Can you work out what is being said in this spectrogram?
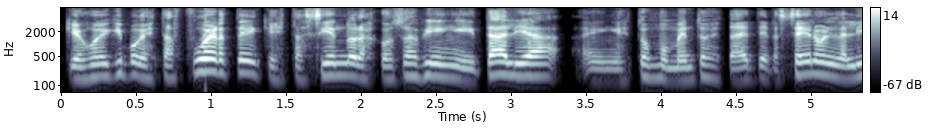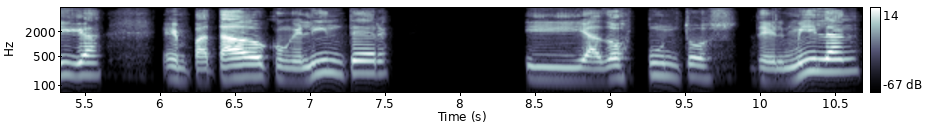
que es un equipo que está fuerte, que está haciendo las cosas bien en Italia. En estos momentos está de tercero en la liga, empatado con el Inter y a dos puntos del Milan,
